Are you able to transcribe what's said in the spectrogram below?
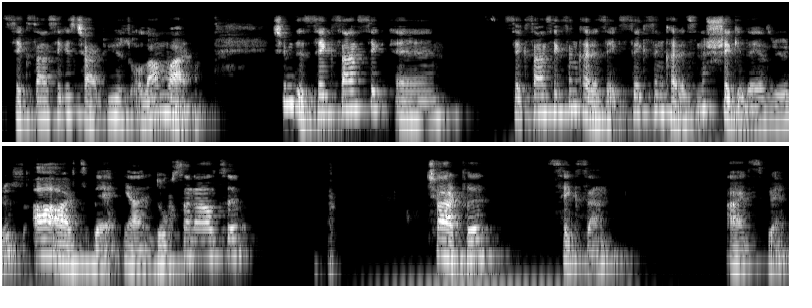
88 çarpı 100 olan var mı? Şimdi 88, e, 88'in karesi eksi 8'in karesini şu şekilde yazıyoruz. A artı B yani 96 çarpı 80 artı B.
